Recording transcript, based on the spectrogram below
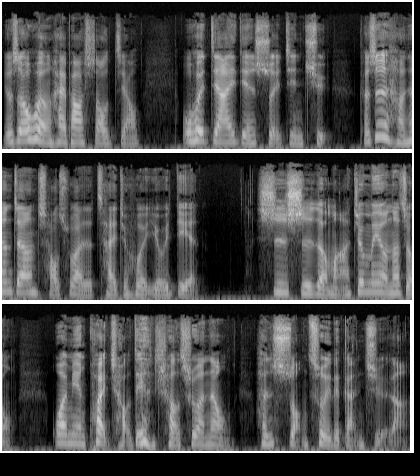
有时候会很害怕烧焦，我会加一点水进去，可是好像这样炒出来的菜就会有一点。湿湿的嘛，就没有那种外面快炒店 炒出来那种很爽脆的感觉啦。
